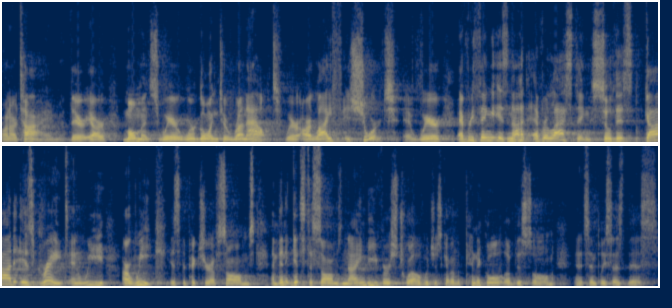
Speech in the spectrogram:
on our time. There are moments where we're going to run out, where our life is short, uh, where everything is not everlasting. So, this God is great and we are weak, is the picture of Psalms. And then it gets to Psalms 90, verse 12, which is kind of the pinnacle of this psalm. And it simply says this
